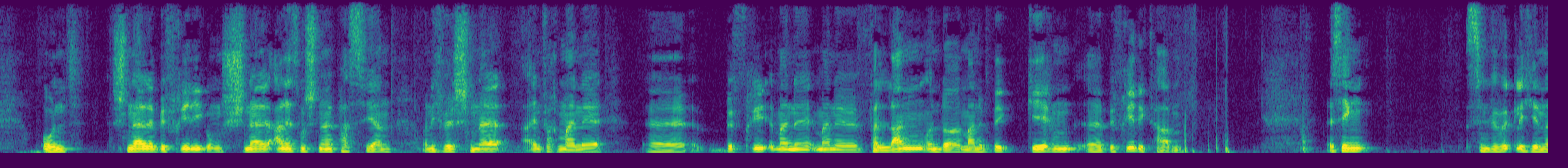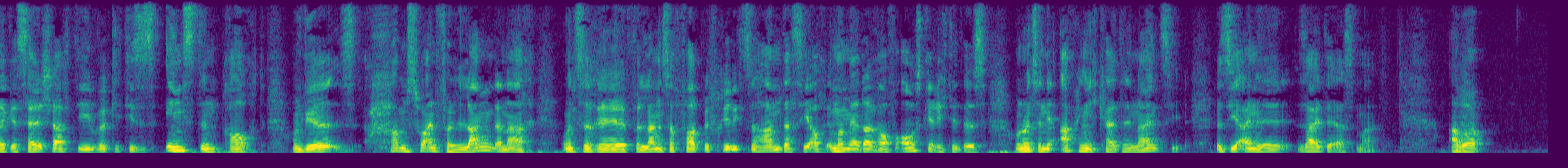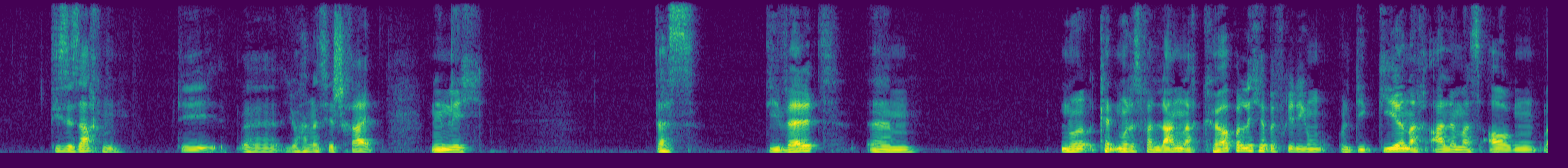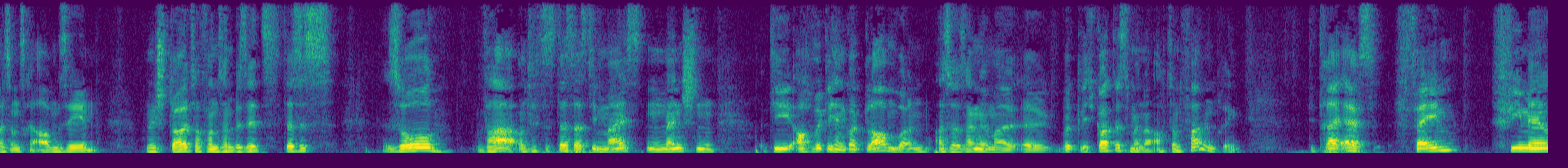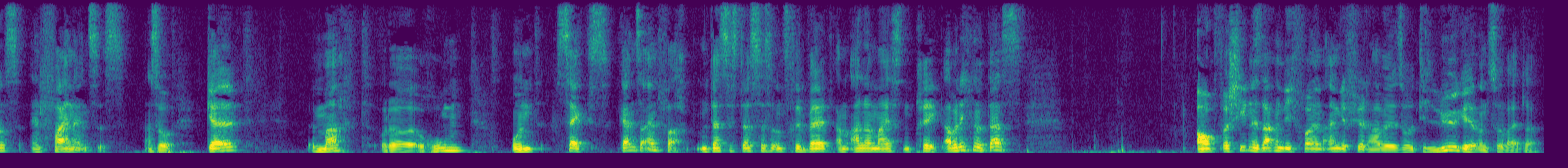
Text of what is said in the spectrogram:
und schnelle Befriedigung, schnell, alles muss schnell passieren und ich will schnell einfach meine, äh, meine, meine Verlangen und meine Begehren äh, befriedigt haben. Deswegen sind wir wirklich in einer Gesellschaft, die wirklich dieses Instant braucht. Und wir haben so ein Verlangen danach, unsere Verlangen sofort befriedigt zu haben, dass sie auch immer mehr darauf ausgerichtet ist und uns in die Abhängigkeit hineinzieht. Das ist die eine Seite erstmal. Aber diese Sachen, die äh, Johannes hier schreibt, nämlich, dass die Welt ähm, nur, kennt nur das Verlangen nach körperlicher Befriedigung und die Gier nach allem, was, Augen, was unsere Augen sehen. Und den Stolz auf unseren Besitz. Das ist so wahr. Und das ist das, was die meisten Menschen, die auch wirklich an Gott glauben wollen, also sagen wir mal, äh, wirklich Gottesmänner auch zum Fallen bringt. Die drei Fs: Fame, Females and Finances. Also Geld, Macht oder Ruhm und Sex. Ganz einfach. Und das ist das, was unsere Welt am allermeisten prägt. Aber nicht nur das. Auch verschiedene Sachen, die ich vorhin angeführt habe, so die Lüge und so weiter.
